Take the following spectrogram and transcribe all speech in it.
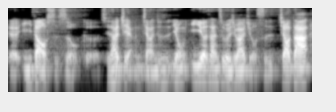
呃一到十这首歌，其实他讲讲就是用一二三四五六七八九十教大家。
